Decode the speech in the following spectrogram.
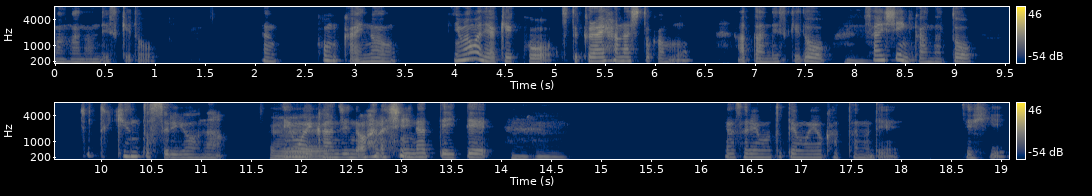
漫画なんですけどなん今回の今までは結構ちょっと暗い話とかもあったんですけどうん最新刊だとちょっとキュンとするようなエモい感じ。じのお話になっていて、うんうんいやそれもとても良かったのでぜひ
